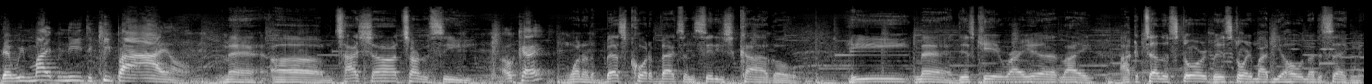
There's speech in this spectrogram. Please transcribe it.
that we might need to keep our eye on? Man, um, Tyshawn Turner Seed. Okay. one of the best quarterbacks in the city of Chicago. He, man, this kid right here, like I could tell his story, but his story might be a whole nother segment.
